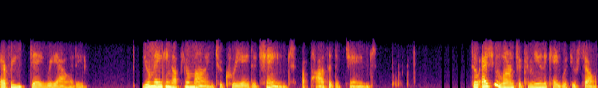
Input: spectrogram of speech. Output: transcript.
everyday reality. You're making up your mind to create a change, a positive change, so, as you learn to communicate with yourself,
